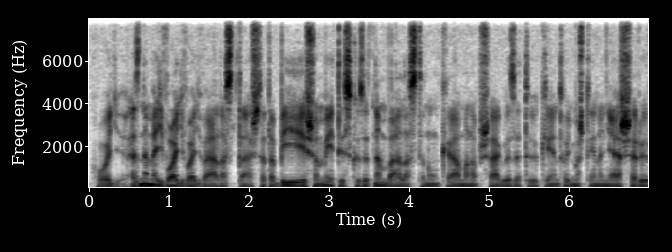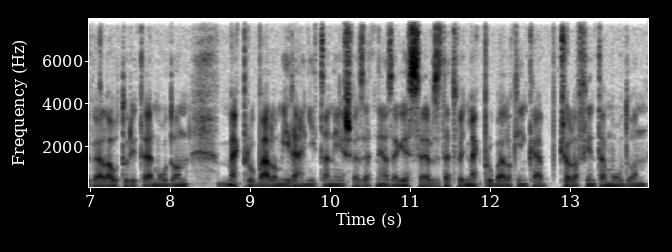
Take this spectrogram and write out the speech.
hogy ez nem egy vagy-vagy választás. Tehát a B és a métis között nem választanunk kell manapság vezetőként, hogy most én a nyers erővel, autoritár módon megpróbálom irányítani és vezetni az egész szervezetet, vagy megpróbálok inkább csalafinta módon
